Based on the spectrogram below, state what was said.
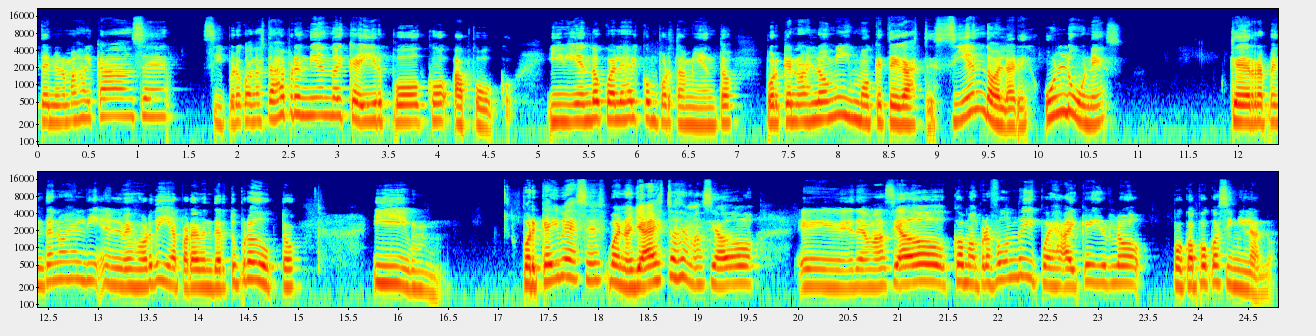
tener más alcance, sí, pero cuando estás aprendiendo hay que ir poco a poco y viendo cuál es el comportamiento, porque no es lo mismo que te gastes 100 dólares un lunes, que de repente no es el, mejor día para vender tu producto, y porque hay veces, bueno, ya esto es demasiado eh, demasiado como profundo y pues hay que irlo poco a poco asimilando.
